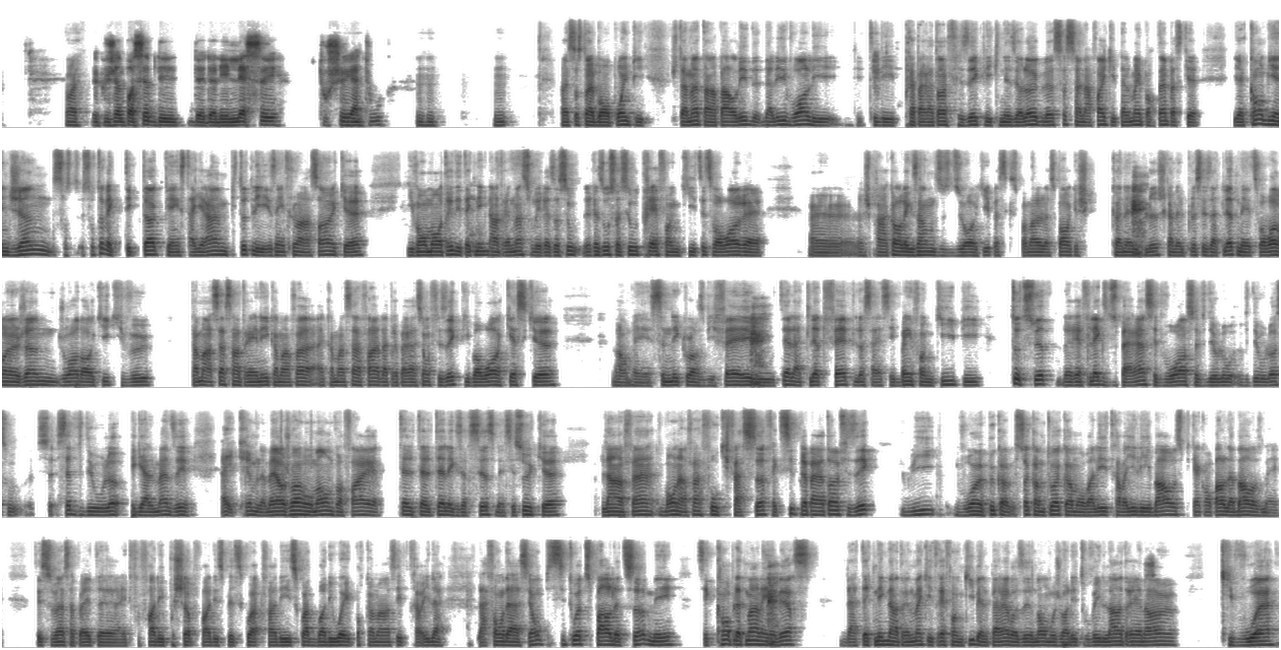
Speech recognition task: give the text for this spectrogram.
Le plus jeune possible de, les laisser toucher à mhm. tout. Mhm. ça, c'est un bon point. Puis justement, tu en parlais d'aller voir les, les, préparateurs physiques, les kinésiologues. Là, ça, c'est une affaire qui est tellement importante parce que il y a combien de jeunes, surtout avec TikTok, puis Instagram, puis tous les influenceurs que ils vont montrer des techniques d'entraînement sur les réseaux, sociaux, très funky. Tu, vas voir, euh, je prends encore l'exemple du, hockey parce que c'est pas mal le sport que je connais le plus, je connais le plus les athlètes, mais tu vas voir un jeune joueur de hockey qui veut commencer à s'entraîner, commencer à, commencer à faire de la préparation physique, puis il va voir qu'est-ce que bon, ben, Sidney Crosby fait ou tel athlète fait, puis là, c'est bien funky, puis tout de suite, le réflexe du parent, c'est de voir cette vidéo-là, cette vidéo-là également, dire Hey, crime, le meilleur joueur au monde va faire tel, tel, tel exercice. Bien, c'est sûr que l'enfant, mon enfant, il faut qu'il fasse ça. Fait que si le préparateur physique, lui, voit un peu comme ça comme toi, comme on va aller travailler les bases, puis quand on parle de base, mais ben, souvent, ça peut être, euh, faire des push-ups, faire des split squats, faire des squats bodyweight pour commencer, puis travailler la, la fondation. Puis si toi, tu parles de ça, mais c'est complètement l'inverse de la technique d'entraînement qui est très funky, bien, le parent va dire non, moi, je vais aller trouver l'entraîneur qui voit,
